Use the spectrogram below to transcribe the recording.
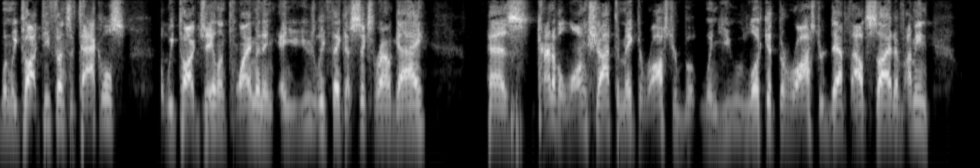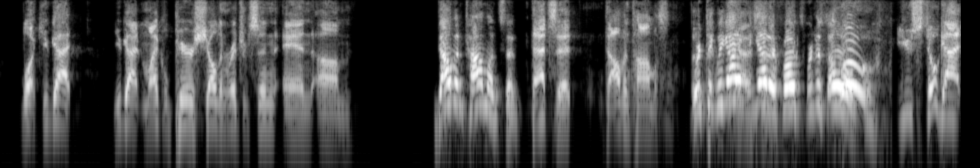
When we talk defensive tackles, we talk Jalen Twyman, and, and you usually think a sixth round guy has kind of a long shot to make the roster. But when you look at the roster depth outside of, I mean, look, you got you got Michael Pierce, Sheldon Richardson, and um, Dalvin Tomlinson. That's it, Dalvin Tomlinson. The- We're t- we got it together, folks. We're just old. Woo! You still got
